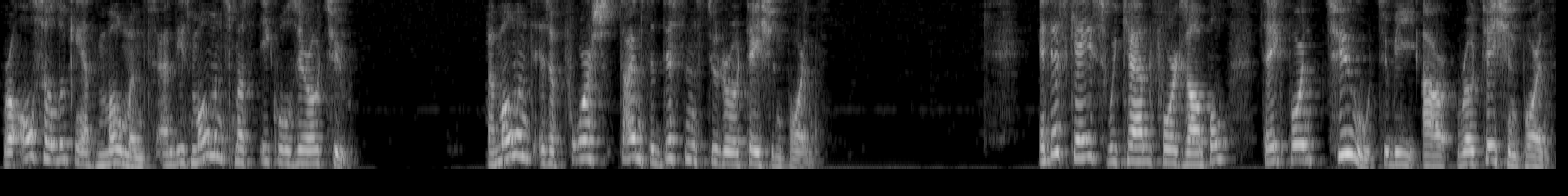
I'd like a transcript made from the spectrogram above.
we're also looking at moments, and these moments must equal zero too. A moment is a force times the distance to the rotation point. In this case, we can, for example, take point 2 to be our rotation point.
